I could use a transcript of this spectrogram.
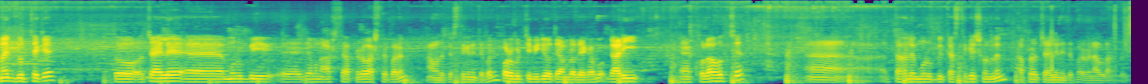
অনেক দূর থেকে। তো চাইলে মুরব্বী যেমন আসছে, আপনারাও আসতে পারেন, আমাদের কাছ থেকে নিতে পারেন। পরবর্তী ভিডিওতে আমরা দেখাবো। গাড়ি খোলা হচ্ছে। তাহলে মুরব্বীর কাছ থেকে শুনলেন আপনারা চাইলে নিতে পারবেন। আল্লাহ হাফেজ।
